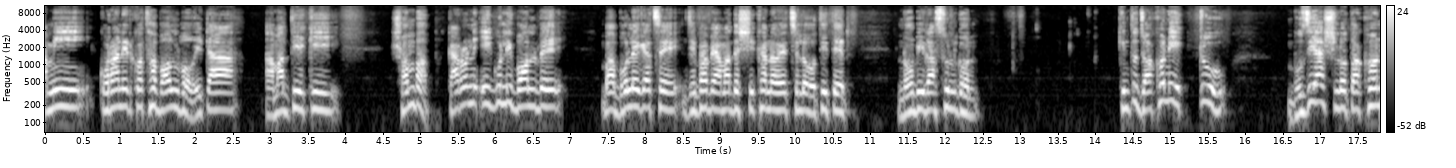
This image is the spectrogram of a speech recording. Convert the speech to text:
আমি কোরআনের কথা বলব, এটা আমার দিয়ে কি সম্ভব? কারণ এইগুলি বলবে বা বলে গেছে, যেভাবে আমাদের শেখানো হয়েছিল অতীতের নবী রাসুলগণ কিন্তু যখনই একটু বুঝে আসলো, তখন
